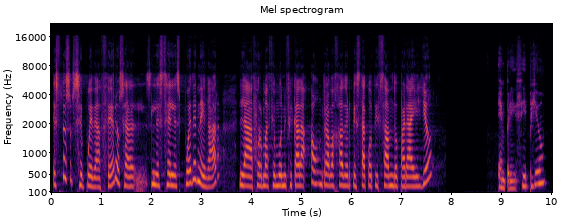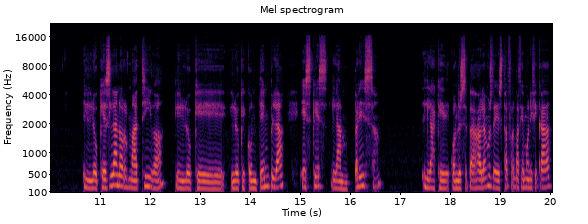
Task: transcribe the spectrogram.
¿Esto se puede hacer? O sea, ¿se les puede negar la formación bonificada a un trabajador que está cotizando para ello? En principio, lo que es la normativa lo que, lo que contempla es que es la empresa la que, cuando hablamos de esta formación bonificada,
